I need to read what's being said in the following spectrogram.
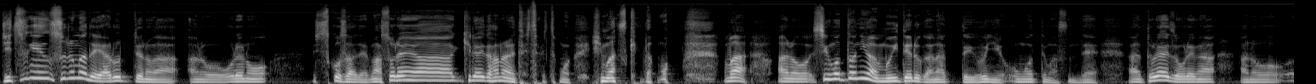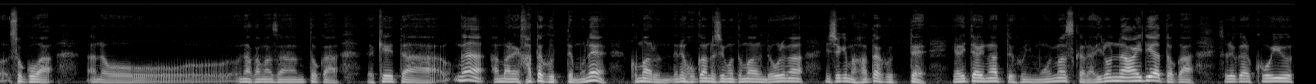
実現するまでやるっていうのがあの俺のしつこさで、まあ、それが嫌いで離れてた人もいますけども まああの仕事には向いてるかなっていうふうに思ってますんであとりあえず俺があのそこはあの仲間さんとか啓太があまり旗振ってもね困るんでね他の仕事もあるんで俺が一生懸命旗振ってやりたいなというふうに思いますからいろんなアイデアとかそれからこういう、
